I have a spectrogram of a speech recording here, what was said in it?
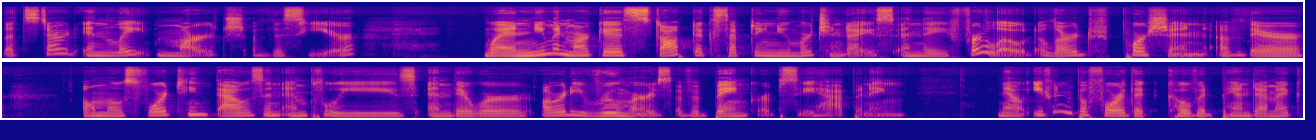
let's start in late March of this year when Neiman Marcus stopped accepting new merchandise and they furloughed a large portion of their almost 14,000 employees, and there were already rumors of a bankruptcy happening. Now, even before the COVID pandemic,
